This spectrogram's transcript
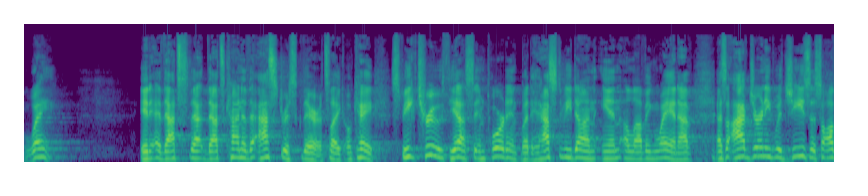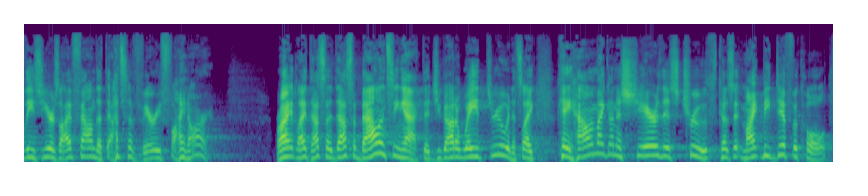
way. It, that's, that, that's kind of the asterisk there. It's like, okay, speak truth, yes, important, but it has to be done in a loving way. And I've, as I've journeyed with Jesus all these years, I've found that that's a very fine art, right? Like that's a, that's a balancing act that you got to wade through. And it's like, okay, how am I going to share this truth? Because it might be difficult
